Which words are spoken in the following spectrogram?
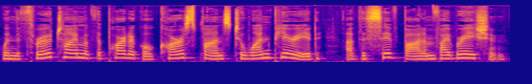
when the throw time of the particle corresponds to one period of the sieve bottom vibration.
